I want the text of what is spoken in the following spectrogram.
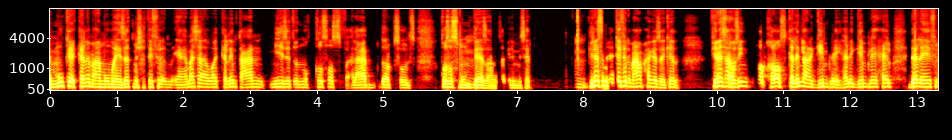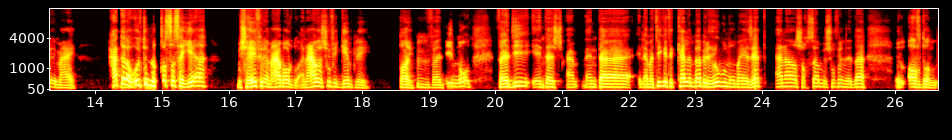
ممكن أتكلم عن مميزات مش هتفرق يعني مثلا لو اتكلمت عن ميزة إن القصص في ألعاب دارك سولز قصص مم. ممتازة على سبيل المثال مم. في ناس مش هتفرق معاهم حاجة زي كده في ناس. عاوزين طب خلاص اتكلمنا عن ال gameplay هل ال gameplay حلو ده اللي هيفرق معايا حتى لو. قلت إن القصة سيئة مش هيفرق معايا برضو أنا عاوز أشوف ال gameplay طيب مم. فدي النقطه فدي أنت ش... أنت لما تيجي تتكلم بقى بالعيوب والمميزات أنا شخصيا بشوف إن ده الأفضل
